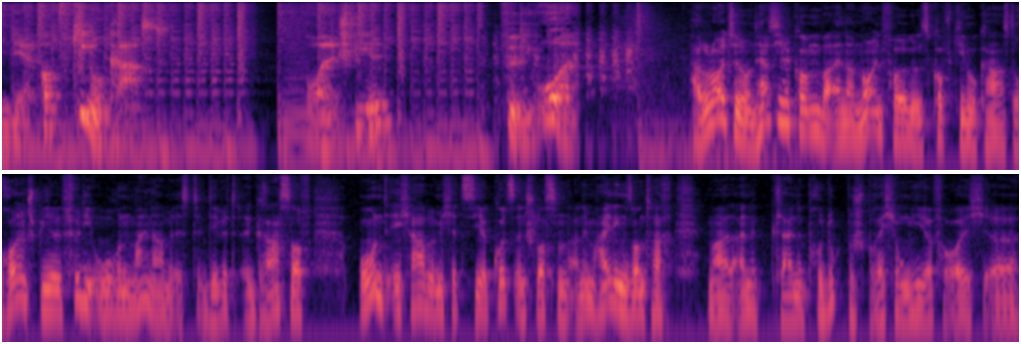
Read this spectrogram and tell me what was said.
Der Kopfkinocast. Rollenspiel für die Ohren. Hallo Leute und herzlich willkommen bei einer neuen Folge des Kopfkinocast Rollenspiel für die Ohren. Mein Name ist David Grassoff und ich habe mich jetzt hier kurz entschlossen, an dem Heiligen Sonntag mal eine kleine Produktbesprechung hier für euch äh,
